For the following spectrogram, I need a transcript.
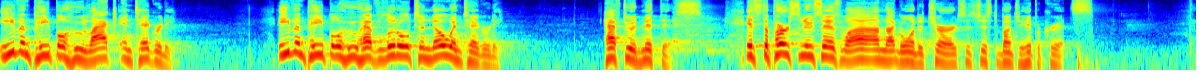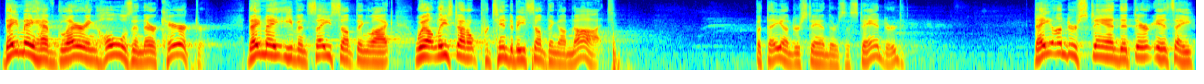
even people who lack integrity, even people who have little to no integrity have to admit this. It's the person who says, Well, I'm not going to church, it's just a bunch of hypocrites. They may have glaring holes in their character. They may even say something like, Well, at least I don't pretend to be something I'm not. But they understand there's a standard. They understand that there is a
